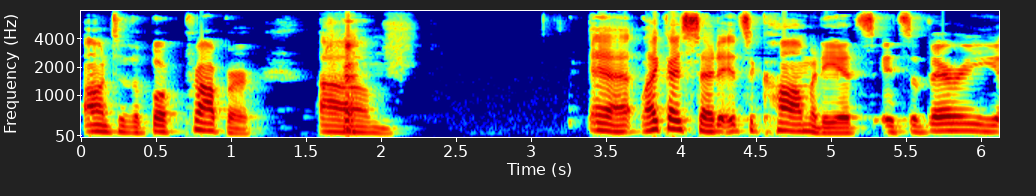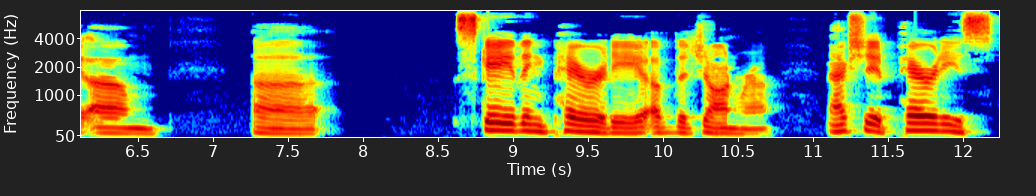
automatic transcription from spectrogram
onto the book proper. Um, yeah, like I said, it's a comedy. It's it's a very um, uh, scathing parody of the genre. Actually, it parodies.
